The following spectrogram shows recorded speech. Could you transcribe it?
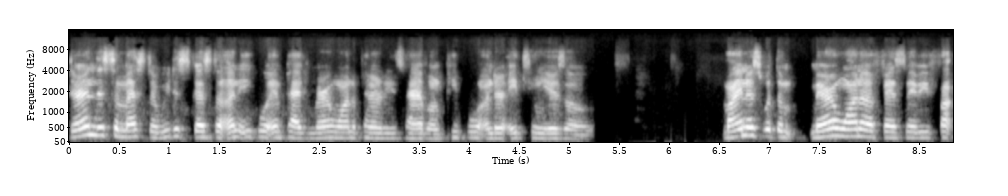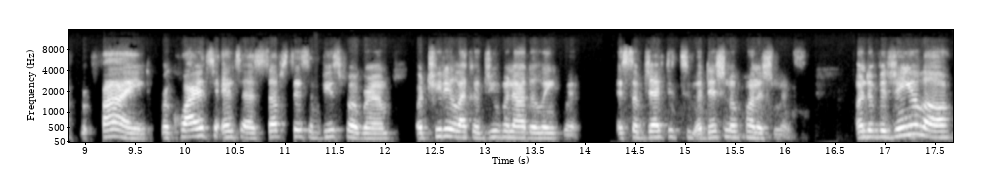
During this semester, we discussed the unequal impact marijuana penalties have on people under 18 years old. Minors with a marijuana offense may be fined, required to enter a substance abuse program, or treated like a juvenile delinquent and subjected to additional punishments. Under Virginia law,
